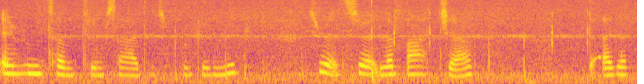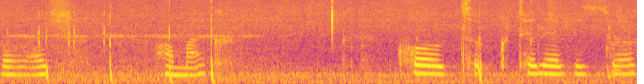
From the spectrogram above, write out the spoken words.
evimi tanıtayım sadece bugünlük. Şurası şöyle bahçem. Bir araba var. Hamak. koltuk, televizyon.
